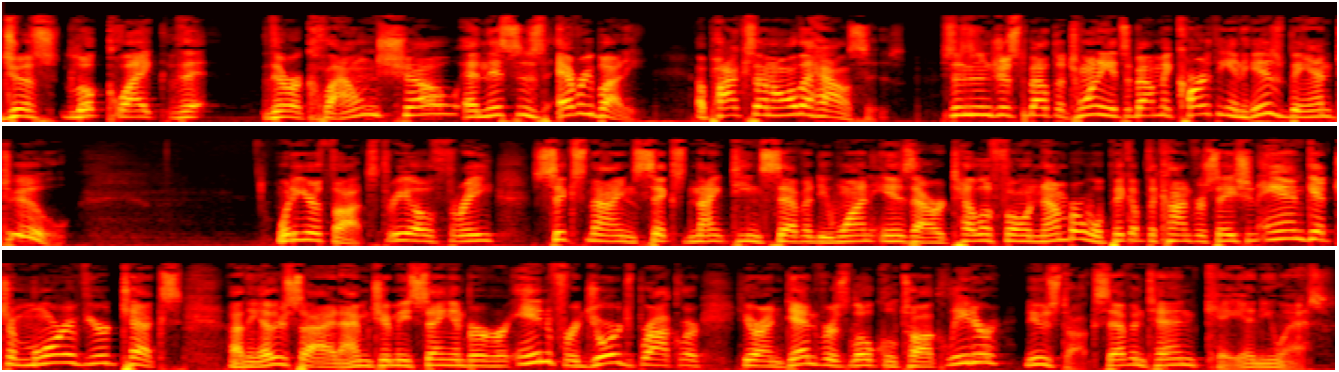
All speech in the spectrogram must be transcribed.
just look like they're a clown show. And this is everybody. A pox on all the houses. This isn't just about the 20, it's about McCarthy and his band, too. What are your thoughts? 303 696 1971 is our telephone number. We'll pick up the conversation and get to more of your texts on the other side. I'm Jimmy Sengenberger in for George Brauchler here on Denver's local talk leader, News Talk 710 KNUS.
